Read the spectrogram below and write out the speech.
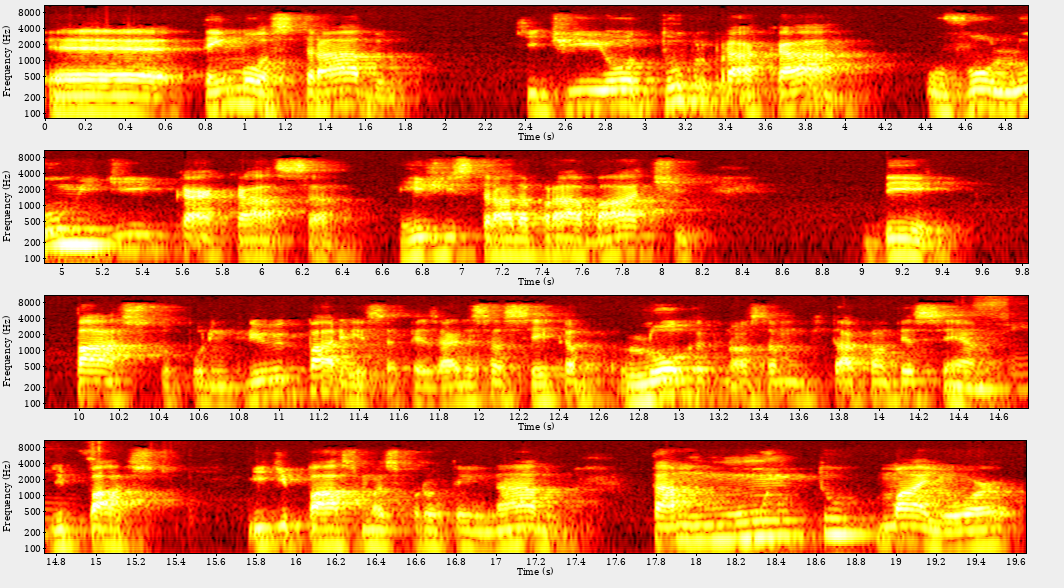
É, tem mostrado que de outubro para cá, o volume de carcaça registrada para abate de pasto, por incrível que pareça, apesar dessa seca louca que nós estamos que está acontecendo, sim, de pasto e de pasto mais proteinado, está muito maior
